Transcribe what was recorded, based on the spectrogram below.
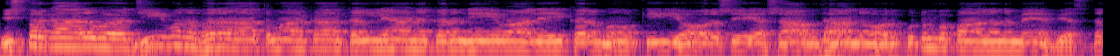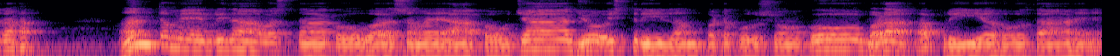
इस प्रकार वह जीवन भर आत्मा का कल्याण करने वाले कर्मों की ओर से असावधान और कुटुंब पालन में व्यस्त रहा। अंत में वृद्धावस्था को वह समय आ पहुँचा, जो स्त्री लंपट पुरुषों को बड़ा अप्रिय होता है।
